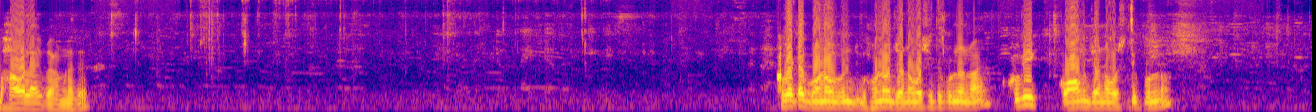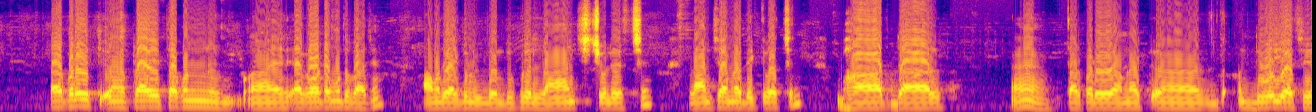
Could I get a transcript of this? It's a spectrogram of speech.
ভালো লাগবে আপনাদের। খুব একটা ঘন ঘন জনবসতিপূর্ণ নয়, খুবই কম জনবসতিপূর্ণ। তারপরে প্রায় তখন এগারোটার মতো বাজে। আমাদের একদম দুপুরে লাঞ্চ চলে এসছে। লাঞ্চে আমরা দেখতে পাচ্ছেন ভাত, ডাল হ্যাঁ তারপরে আমরা দই আছে,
